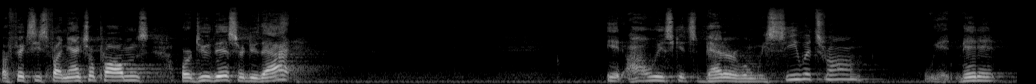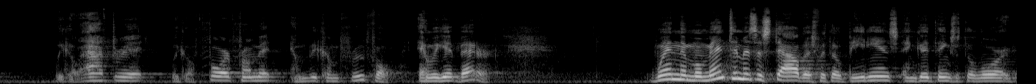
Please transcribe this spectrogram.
or fix these financial problems or do this or do that. It always gets better when we see what's wrong, we admit it, we go after it, we go forward from it, and we become fruitful and we get better. When the momentum is established with obedience and good things with the Lord,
